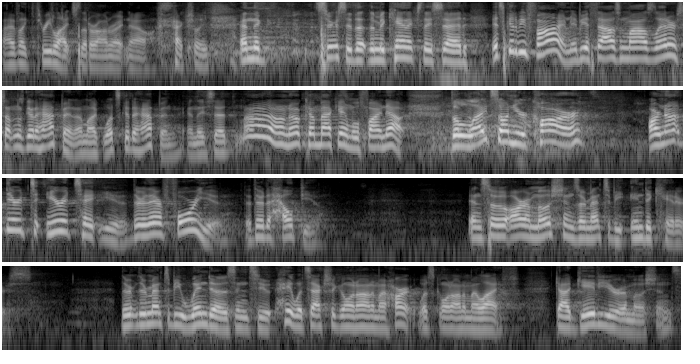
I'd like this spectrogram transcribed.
I have like three lights that are on right now, actually. And the, seriously, the, the mechanics, they said, it's going to be fine. Maybe a thousand miles later, something's going to happen. I'm like, what's going to happen? And they said, I don't know. Come back in. We'll find out. The lights on your car are not there to irritate you, they're there for you, they're there to help you. And so our emotions are meant to be indicators. They're, they're meant to be windows into, hey, what's actually going on in my heart? What's going on in my life? God gave you your emotions,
